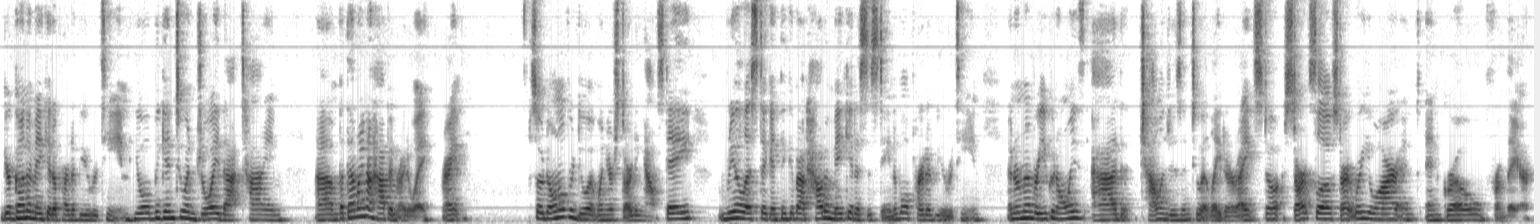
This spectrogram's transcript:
you're going to make it a part of your routine. You'll begin to enjoy that time um, but that might not happen right away, right? So don't overdo it when you're starting out. Stay realistic and think about how to make it a sustainable part of your routine. And remember, you can always add challenges into it later, right? Start, start slow, start where you are, and, and grow from there.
